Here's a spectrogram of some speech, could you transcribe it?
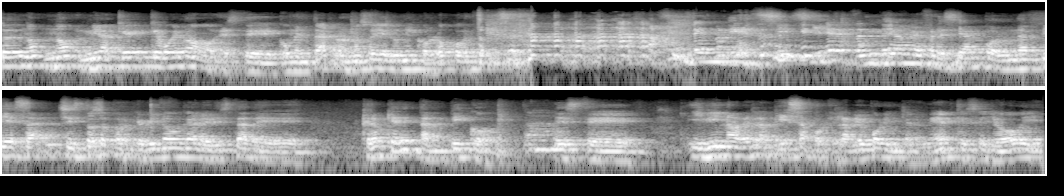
Entonces, no, no, mira, qué, qué bueno este, comentarlo, no soy el único loco, entonces. Sí, sí. Un día me ofrecían por una pieza, chistoso porque vino un galerista de, creo que de Tampico, Ajá. este, y vino a ver la pieza porque la vio por internet, qué sé yo, y,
